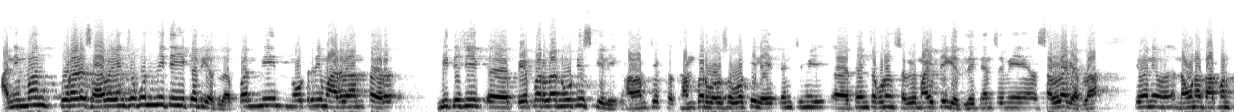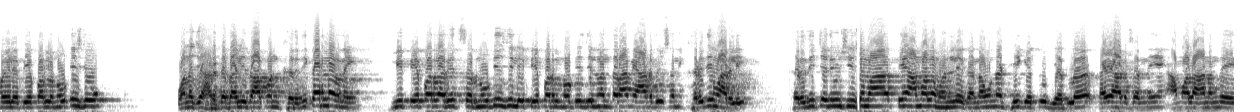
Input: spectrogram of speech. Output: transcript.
आणि मग कुराडे साहेब यांच्याकडून मी ते विकत घेतलं. पण मी नोटरी मारल्यानंतर मी त्याची पेपरला नोटीस केली. आमचे खामकर भाऊ वकील आहे त्यांची मी त्यांच्याकडून सगळी माहिती घेतली. त्यांचा मी सल्ला घेतला. तेव्हा नवनाथ आपण पहिले पेपरला नोटीस देऊ. कोणाची हरकत आली तर आपण खरेदी करणार नाही. मी पेपरला सर नोटीस दिली. पेपरला नोटीस दिल्यानंतर आम्ही आठ दिवसांनी खरेदी मारली. खरेदीच्या दिवशी ते आम्हाला म्हणले का नवना ठीक आहे तू घेतलं. काही अडचण नाही. आम्हाला आनंद आहे.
